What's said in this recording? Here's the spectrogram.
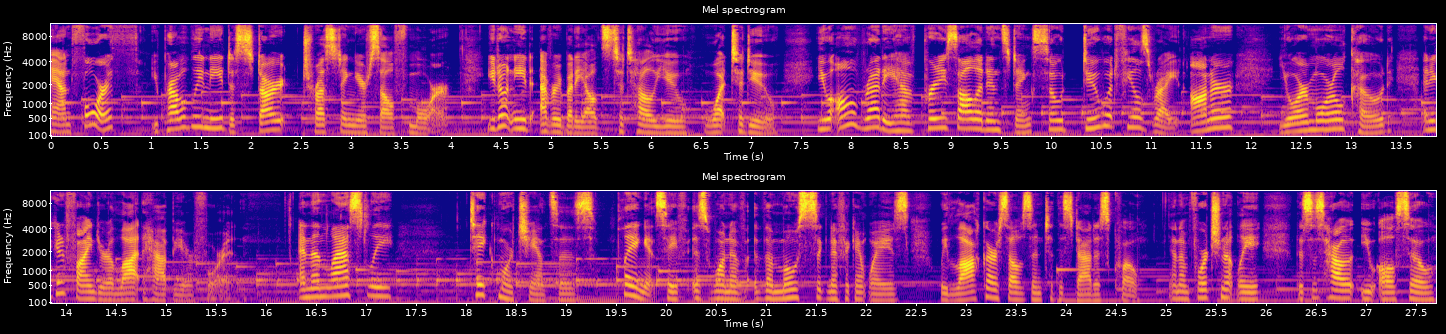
And fourth, you probably need to start trusting yourself more. You don't need everybody else to tell you what to do. You already have pretty solid instincts, so do what feels right. Honor your moral code, and you can find you're a lot happier for it. And then lastly, take more chances. Playing it safe is one of the most significant ways we lock ourselves into the status quo. And unfortunately, this is how you also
